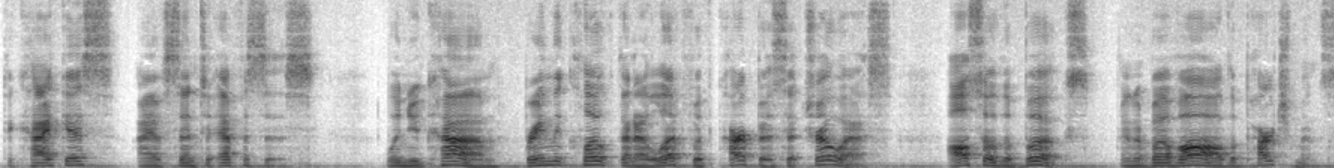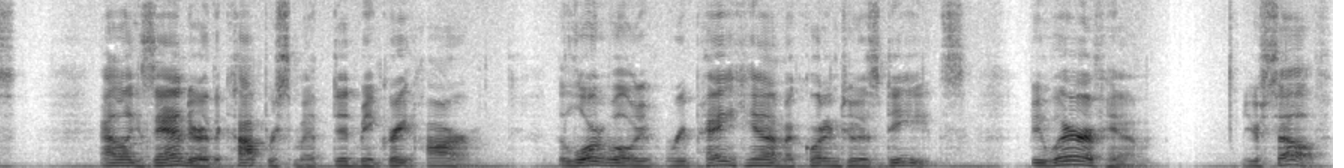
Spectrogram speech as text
Tychicus I have sent to Ephesus. When you come, bring the cloak that I left with Carpus at Troas, also the books, and above all the parchments. Alexander the coppersmith did me great harm. The Lord will repay him according to his deeds. Beware of him yourself,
